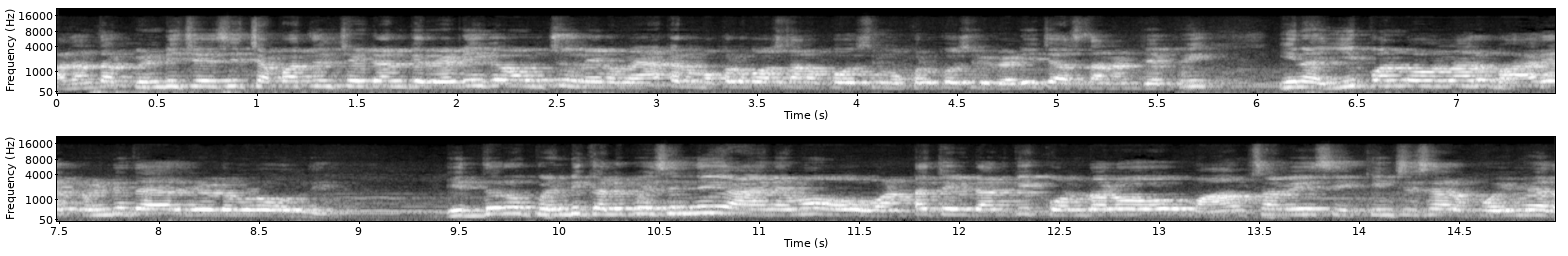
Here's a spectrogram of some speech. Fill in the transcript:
అదంతా పిండి చేసి చపాతీలు చేయడానికి రెడీగా ఉంచు నేను మేకను మొక్కలు కోస్తాను కోసి మొక్కలు కోసి రెడీ చేస్తానని చెప్పి ఈయన ఈ పనిలో ఉన్నారు భార్య పిండి తయారు చేయడంలో ఉంది. ఇద్దరు పిండి కలిపేసింది. ఆయనేమో వంట చేయడానికి కొండలో మాంసం వేసి ఎక్కించేశారు పొయ్యి మీద.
